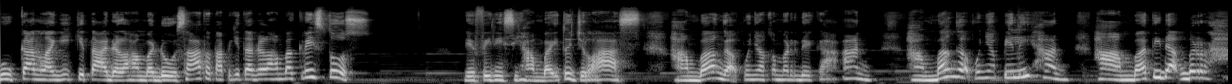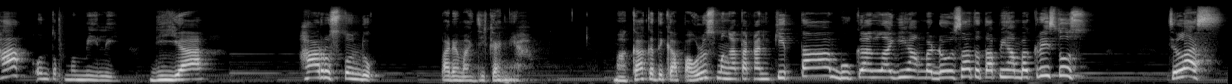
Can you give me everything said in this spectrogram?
Bukan lagi kita adalah hamba dosa, tetapi kita adalah hamba Kristus. Definisi hamba itu jelas. Hamba nggak punya kemerdekaan. Hamba nggak punya pilihan. Hamba tidak berhak untuk memilih. Dia harus tunduk pada majikannya. Maka ketika Paulus mengatakan kita bukan lagi hamba dosa tetapi hamba Kristus. Jelas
